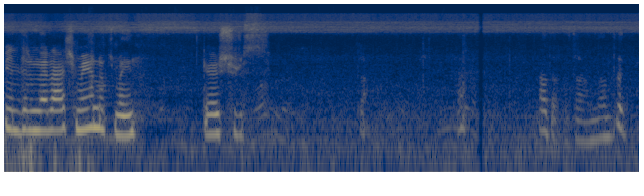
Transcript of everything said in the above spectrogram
bildirimleri açmayı unutmayın. Görüşürüz. Hadi kız anladık.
